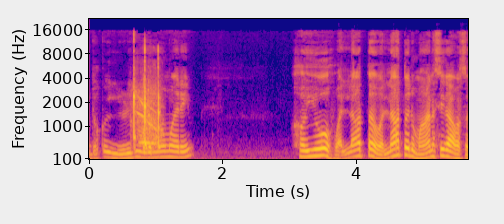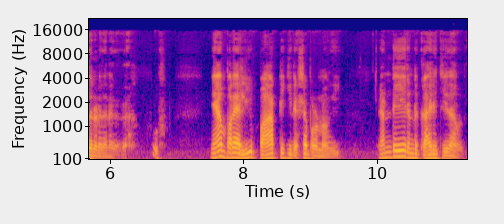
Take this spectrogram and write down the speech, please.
ഇതൊക്കെ എഴുതി വരുന്നവന്മാരെയും അയ്യോ വല്ലാത്ത വല്ലാത്തൊരു മാനസികാവസ്ഥ തന്നെ നിനക്കൊക്കെ. ഞാൻ പറയാം ഈ പാർട്ടിക്ക് രക്ഷപ്പെടണമെങ്കിൽ രണ്ടേ രണ്ട് കാര്യം ചെയ്താൽ മതി.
